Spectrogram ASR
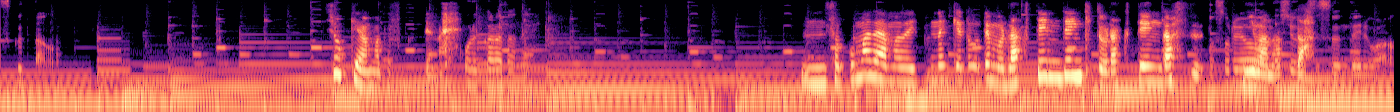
作ったの？証券はまだ作ってない。これからだね。うん、そこまではまだ行ってないけど、でも楽天電気と楽天ガス。にははなった進んでるわ。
